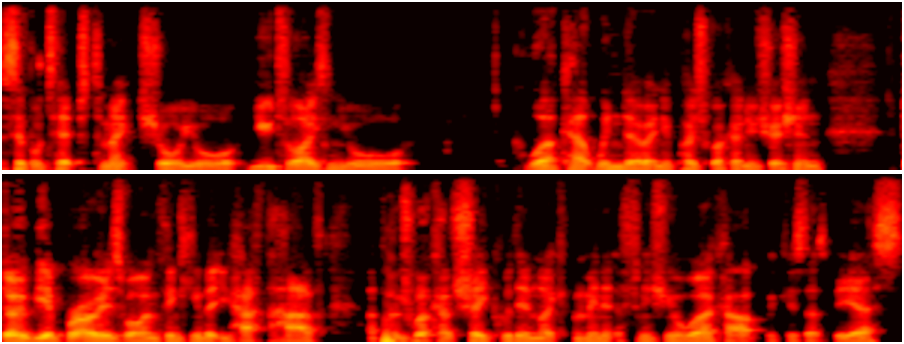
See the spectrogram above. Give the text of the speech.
simple tips to make sure you're utilizing your workout window and your post-workout nutrition. Don't be a bro as well and thinking that you have to have a post-workout shake within like a minute of finishing your workout because that's BS.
